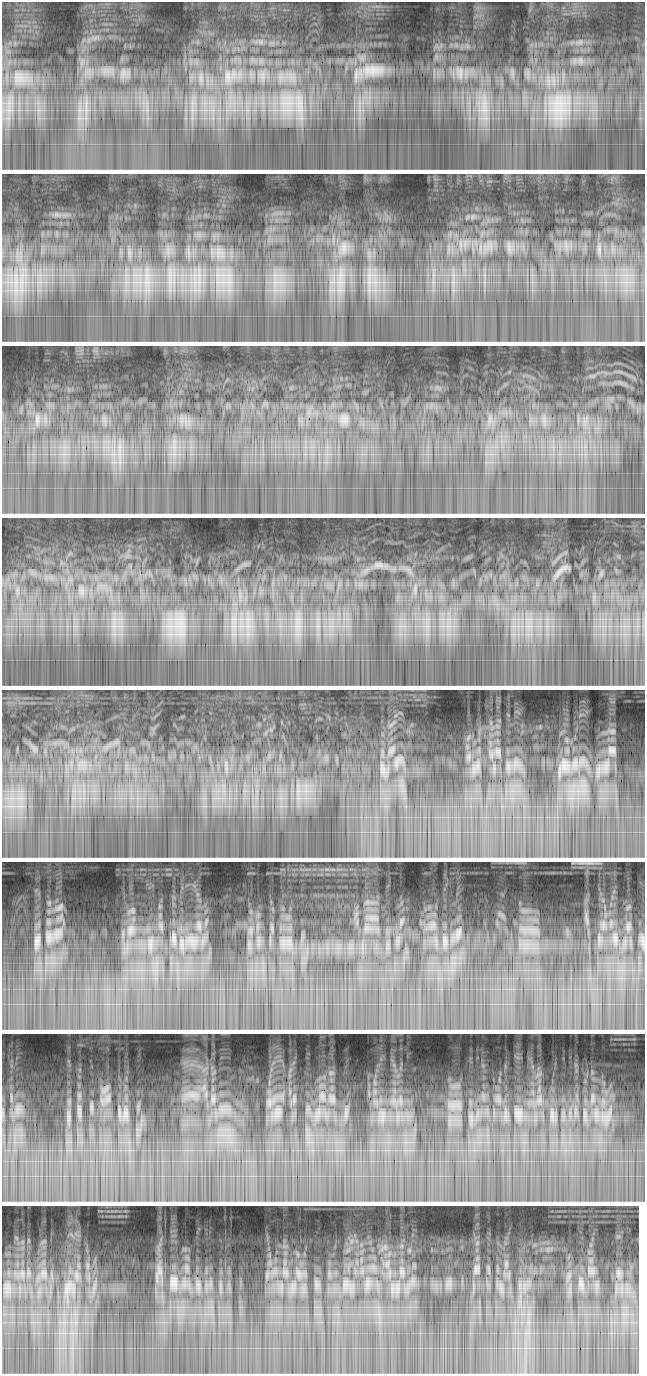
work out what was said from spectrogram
আমাদের নয়নের মণি, আমাদের ভালোবাসার মানুষ সোহম চক্রবর্তী। আপনাদের উল্লাস, আপনাদের উদ্দীপনা আপনাদের উৎসাহই প্রমাণ করে তার জনপ্রিয়তা। তিনি কতটা জনপ্রিয়তার শীর্ষে অবস্থান করছেন, কতটা মাটির মানুষ, কীভাবে রাজনীতির মাধ্যমে বিধায়ক হয়ে আবার নতুন উদ্দীপ্ত হয়েছে তিনি অনুষ্ঠানে প্রধান অতিথি সদর চক্রবর্তী তো গাইস সর্ব ঠেলা ঠেলি হুড়োহুড়ি, উল্লাস শেষ হলো এবং এইমাত্র বেরিয়ে গেল সোহম চক্রবর্তী। আমরা দেখলাম, তোমরাও দেখলে। তো আজকের আমার এই ব্লগটি এইখানেই শেষ হচ্ছে, সমাপ্ত করছি। আগামী পরে আরেকটি ব্লগ আসবে, আমার এই মেলা নিয়ে তো সেদিন আমি তোমাদেরকে এই মেলার পরিচিতিটা টোটাল দেবো, পুরো মেলাটা ঘোরা ঘুরে দেখাবো। তো আজকে এই ব্লগটা এখানেই শেষ হচ্ছে। কেমন লাগল অবশ্যই কমেন্ট করে জানাবে এবং ভালো লাগলে জাস্ট একটা লাইক করবে। Okay bye Jai Hind.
